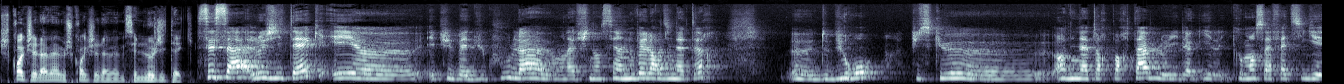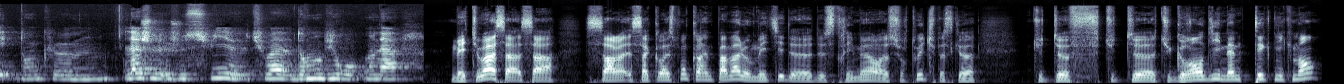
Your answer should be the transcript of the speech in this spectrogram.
Je crois que j'ai la même, je crois que j'ai la même. C'est une Logitech. C'est ça, Logitech. Et, euh, et puis, bah, du coup, là, on a financé un nouvel ordinateur euh, de bureau, puisque euh, ordinateur portable, il, a- il commence à fatiguer. Donc euh, là, je, je suis, euh, tu vois, dans mon bureau. On a, Mais tu vois, ça, ça, ça, ça correspond quand même pas mal au métier de, de streamer euh, sur Twitch parce que tu, te, tu, te, tu grandis même techniquement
